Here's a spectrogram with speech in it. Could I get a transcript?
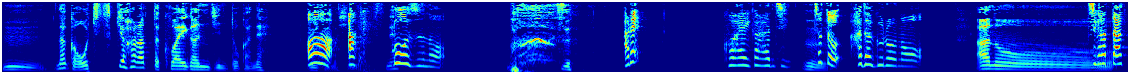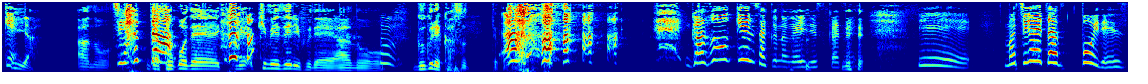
うん。なんか落ち着き払ったクワイガン人とかね。ああ。坊主の、ずあれ？クワイガージン。うんちょっと肌黒の、あのー、違ったっけ？いいや。あの、違ったここで決め、決め台詞で、あの、うんググレカスってこと。画像検索のがいいですかね。ねええ間違えたっぽいです。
